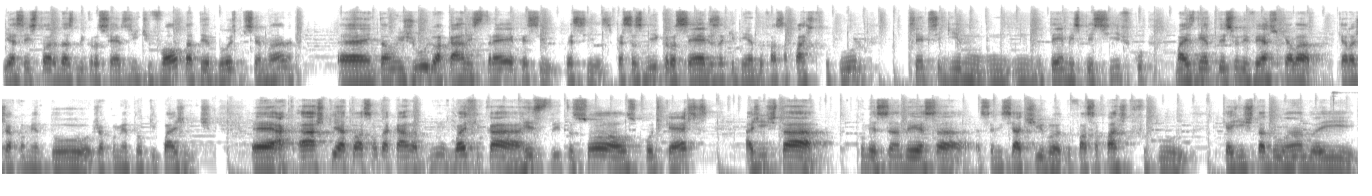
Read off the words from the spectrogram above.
e essa história das microséries a gente volta a ter dois por semana. É, então, em julho, a Carla estreia com, esse, com, esses, com essas microséries aqui dentro do Faça Parte do Futuro, sempre seguindo um, um, um, tema específico, mas dentro desse universo que ela, que ela já comentou já comentou aqui com a gente. É, a, acho que a atuação da Carla não vai ficar restrita só aos podcasts. A gente está começando essa, essa iniciativa do Faça Parte do Futuro, que a gente está doando aí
